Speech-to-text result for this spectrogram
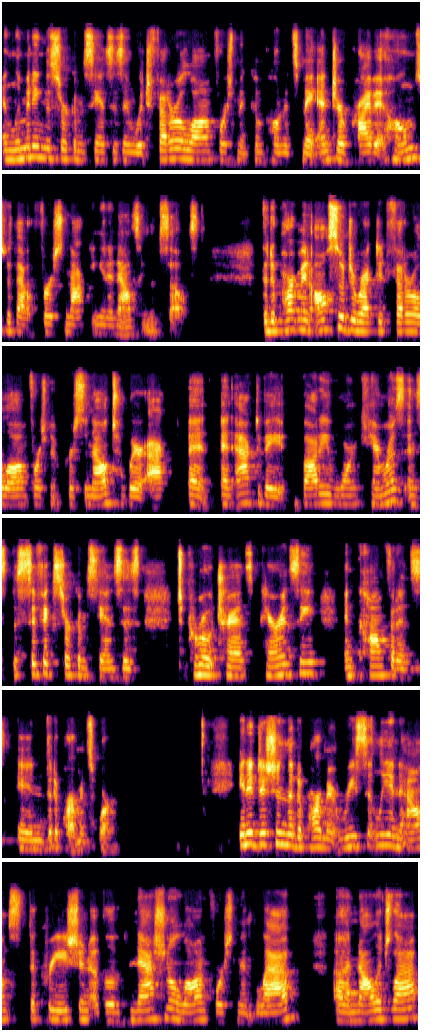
and limiting the circumstances in which federal law enforcement components may enter private homes without first knocking and announcing themselves. The department also directed federal law enforcement personnel to wear act and, and activate body-worn cameras in specific circumstances to promote transparency and confidence in the department's work. In addition, the department recently announced the creation of the National Law Enforcement Lab, uh, Knowledge Lab,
